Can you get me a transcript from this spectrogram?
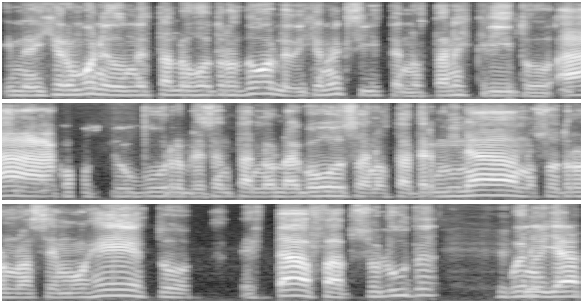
y me dijeron, bueno, ¿dónde están los otros dos? Le dije, no existen, no están escritos. Ah, ¿cómo se ocurre presentarnos la cosa? No está terminada, nosotros no hacemos esto, estafa absoluta. Bueno, ya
